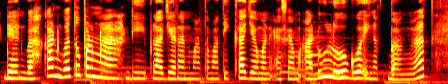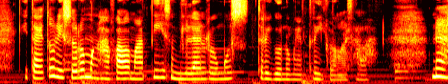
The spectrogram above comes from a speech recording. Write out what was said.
Dan bahkan gue tuh pernah di pelajaran matematika zaman SMA dulu, gue inget banget, kita itu disuruh menghafal mati 9 rumus trigonometri kalau nggak salah. Nah,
